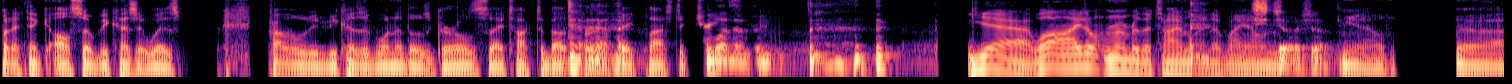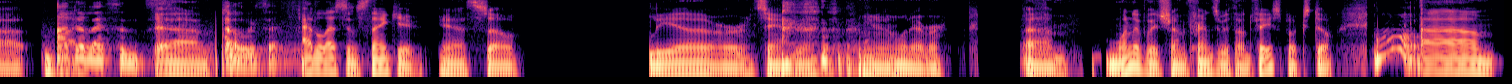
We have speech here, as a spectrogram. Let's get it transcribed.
but I think also because it was probably because of one of those girls I talked about for fake plastic trees. One of them. yeah. Well, I don't remember the timeline of my own, sure, sure. you know, uh, but, Adolescence, um, adolescence. Thank you. Yeah. So Leah or Sandra, you know, whatever. Um, one of which I'm friends with on Facebook still. Oh, Um,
